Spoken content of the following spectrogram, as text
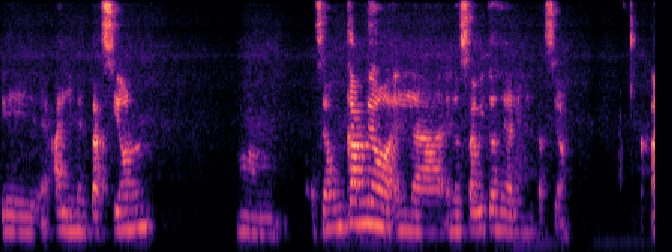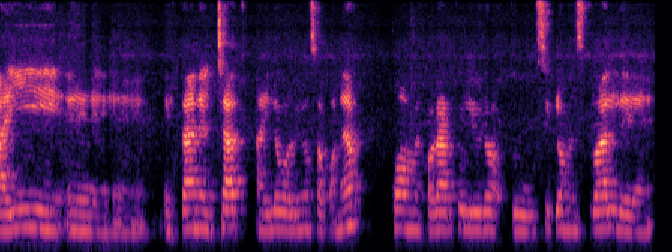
eh, alimentación, mm, o sea, un cambio en, los hábitos de alimentación. Ahí está en el chat, ahí lo volvimos a poner, cómo mejorar tu libro, tu ciclo menstrual de,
